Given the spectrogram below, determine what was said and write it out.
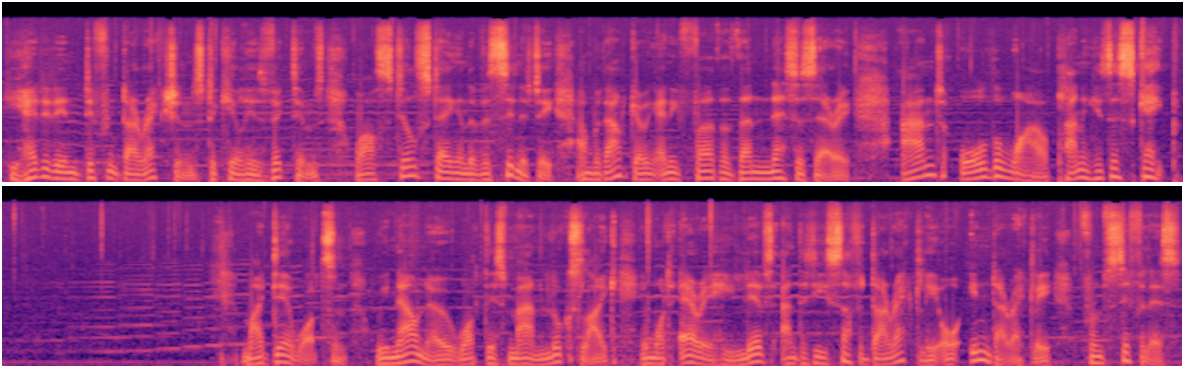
he headed in different directions to kill his victims while still staying in the vicinity and without going any further than necessary, and all the while planning his escape. My dear Watson, we now know what this man looks like, in what area he lives, and that he suffered directly or indirectly from syphilis.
